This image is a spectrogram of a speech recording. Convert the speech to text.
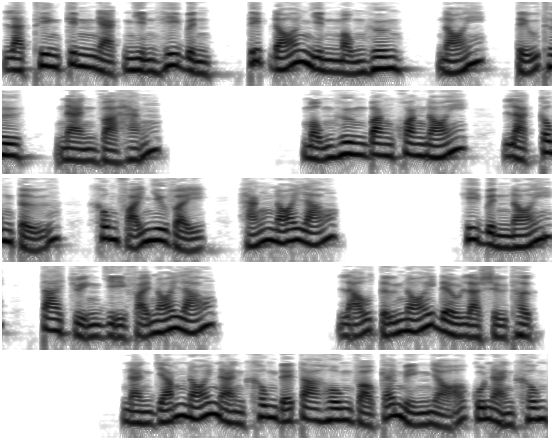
Lạc Thiên kinh ngạc nhìn Hi Bình, tiếp đó nhìn Mộng Hương, nói, tiểu thư, nàng và hắn. Mộng Hương băng khoăn nói, là công tử, không phải như vậy, hắn nói láo. Hi Bình nói, ta chuyện gì phải nói láo? Lão tử nói đều là sự thật. Nàng dám nói nàng không để ta hôn vào cái miệng nhỏ của nàng không?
